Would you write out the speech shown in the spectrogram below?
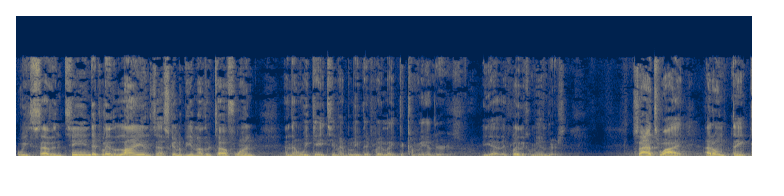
week 17 they play the Lions. That's going to be another tough one. And then week 18, I believe they play like the Commanders. Yeah, they play the Commanders. So that's why I don't think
